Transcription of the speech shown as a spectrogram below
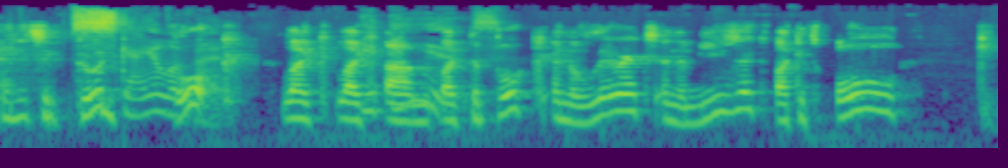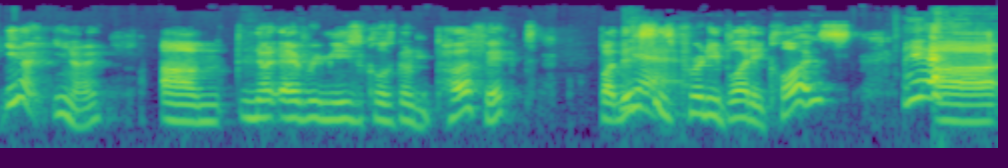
and it's a good Scale of book. it. Like like It um like the book and the lyrics and the music, like it's all you know, you know, um not every musical is going to be perfect, but this is pretty bloody close. Yeah.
